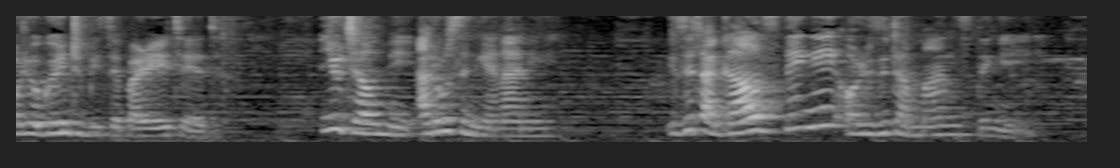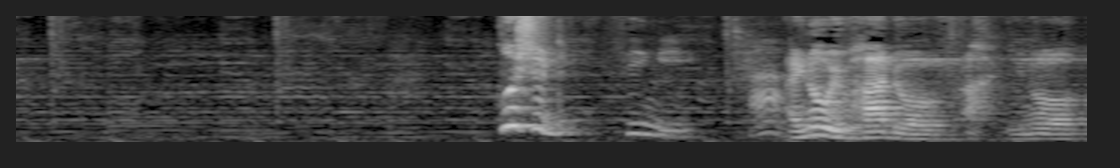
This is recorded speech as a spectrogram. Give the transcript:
or you're going to be separated. You tell me, harusi ni nani? Is it a girl's thingy or is it a man's thingy? Who should thingy? Ah. I know we've heard of, uh, you know,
